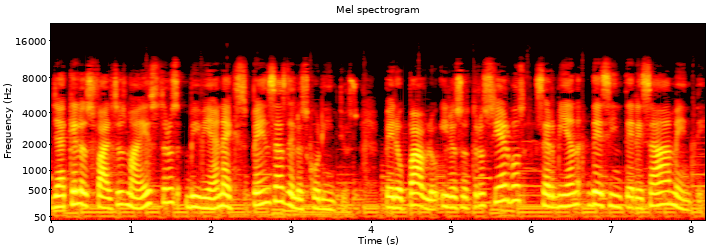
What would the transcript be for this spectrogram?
ya que los falsos maestros vivían a expensas de los corintios, pero Pablo y los otros siervos servían desinteresadamente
